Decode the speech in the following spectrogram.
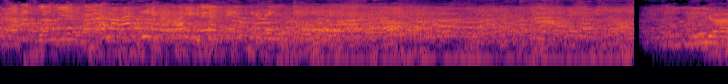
Selamat selalu ya, Kak. Makasih ya. Thank you, thank you. Tiga,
